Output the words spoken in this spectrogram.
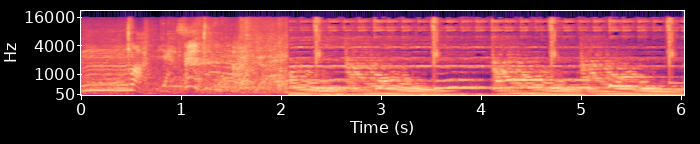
Mwah. Yes.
